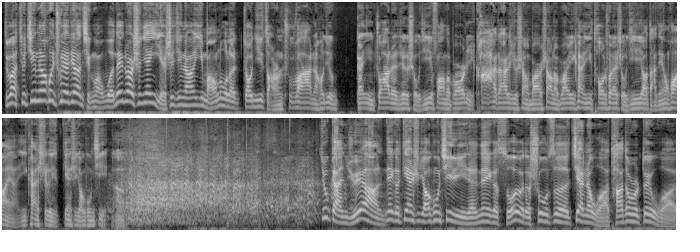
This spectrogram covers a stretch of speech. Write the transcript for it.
对吧？就经常会出现这样的情况。我那段时间也是经常一忙碌了，着急早上出发，然后就赶紧抓着这个手机放到包里，咔嚓就上班。上了班一看，一掏出来手机要打电话呀，一看是个电视遥控器啊。就感觉啊，那个电视遥控器里的那个所有的数字见着我，他都是对我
